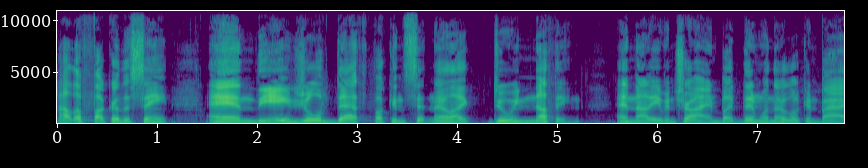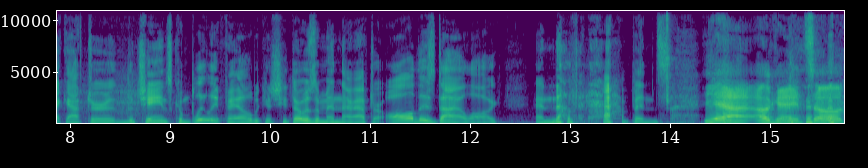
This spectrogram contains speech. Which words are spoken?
how the fuck are the saint and the angel of death fucking sitting there like doing nothing? And not even trying. But then when they're looking back after the chains completely fail because she throws them in there after all this dialogue and nothing happens. Yeah. Okay. So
